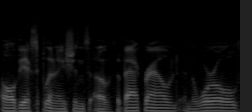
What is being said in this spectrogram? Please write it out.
all the explanations of the background and the world,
